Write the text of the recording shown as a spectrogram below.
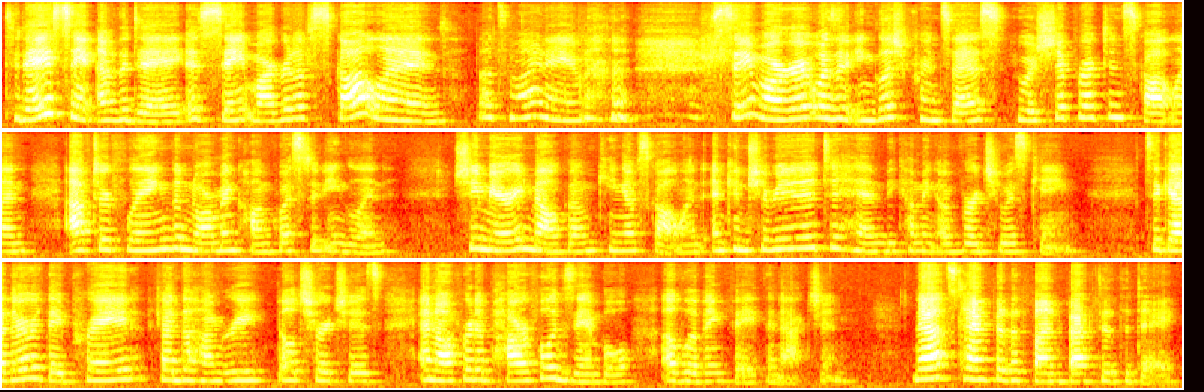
Today's saint of the day is Saint Margaret of Scotland. That's my name. Saint Margaret was an English princess who was shipwrecked in Scotland after fleeing the Norman conquest of England. She married Malcolm, King of Scotland, and contributed to him becoming a virtuous king. Together, they prayed, fed the hungry, built churches, and offered a powerful example of living faith in action. Now it's time for the fun fact of the day.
